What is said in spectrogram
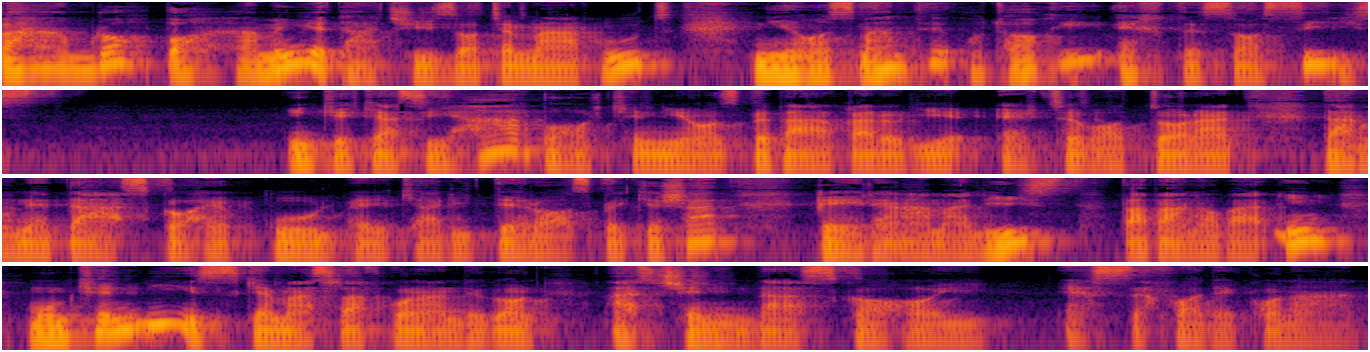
و همراه با همه تجهیزات مربوط نیازمند اتاقی اختصاصی است اینکه کسی هر بار که نیاز به برقراری ارتباط دارد درون دستگاه قول پیکری دراز بکشد غیر عملی است و بنابراین ممکن نیست که مصرف کنندگان از چنین دستگاههایی استفاده کنند.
